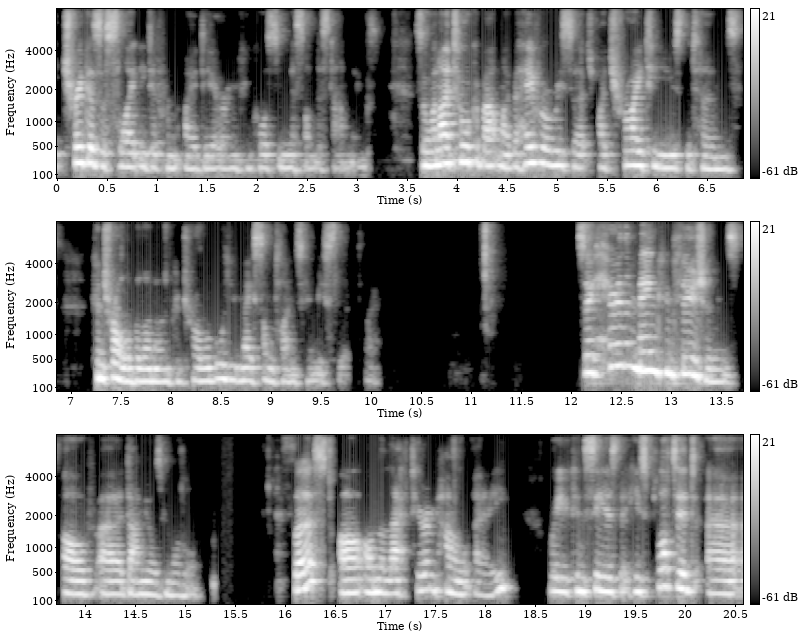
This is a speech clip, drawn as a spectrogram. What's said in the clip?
it triggers a slightly different idea and can cause some misunderstandings. So when I talk about my behavioral research, I try to use the terms controllable and uncontrollable. You may sometimes hear me slip though. So here are the main conclusions of uh, Daniel's model. First, uh, on the left here in panel A, what you can see is that he's plotted uh,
